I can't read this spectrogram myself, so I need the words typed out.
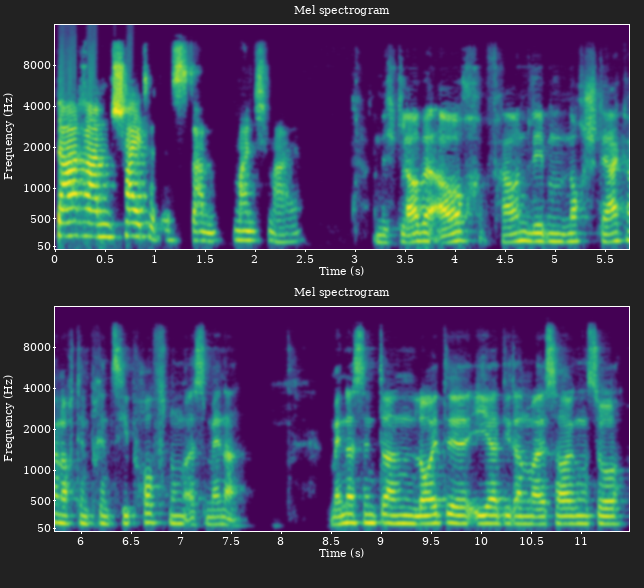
daran scheitert es dann manchmal. Und ich glaube auch, Frauen leben noch stärker nach dem Prinzip Hoffnung als Männer. Männer sind dann Leute eher, die dann mal sagen so,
